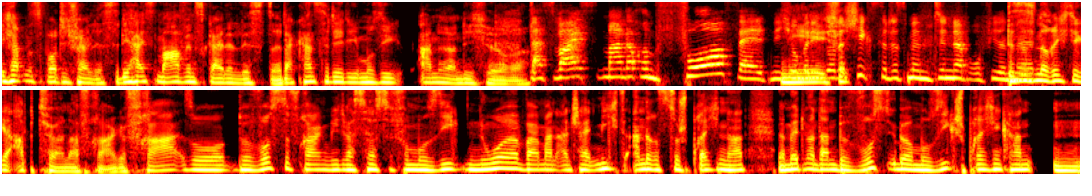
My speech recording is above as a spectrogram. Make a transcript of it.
Ich habe eine Spotify-Liste, die heißt Marvins geile Liste. Da kannst du dir die Musik anhören, die ich höre. Das weiß man doch im Vorfeld nicht Nee, unbedingt. Oder schickst du das mit dem Tinder-Profil Das mit? ist eine richtige Upturner-Frage. Fra so bewusste Fragen wie, was hörst du für Musik? Nur weil man anscheinend nichts anderes zu sprechen hat, damit man dann bewusst über Musik sprechen kann. Mm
